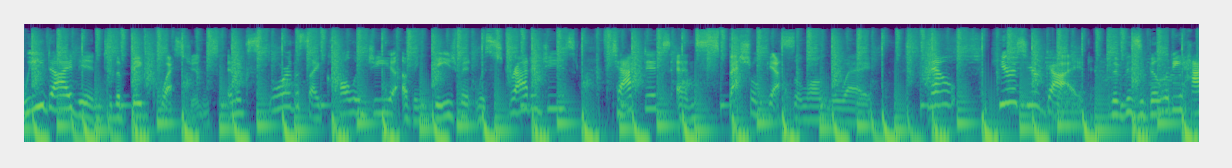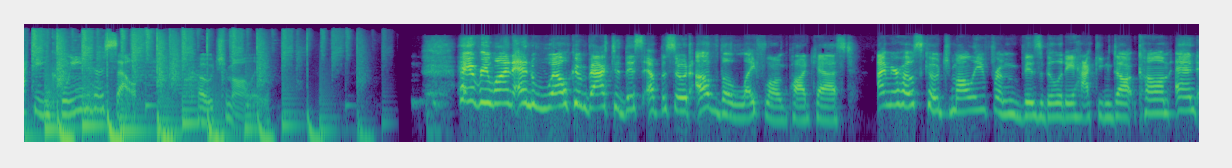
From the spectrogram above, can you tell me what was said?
we dive into the big questions and explore the psychology of engagement with strategies, tactics, and special guests along the way. Now, here's your guide, the visibility hacking queen herself, Coach Molly. Hey, everyone, and welcome back to this episode of the Lifelong Podcast. I'm your host, Coach Molly from visibilityhacking.com. And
